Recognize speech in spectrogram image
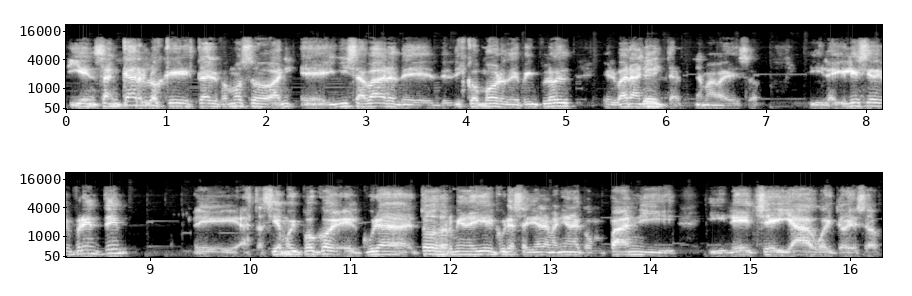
y en San Carlos, que está el famoso eh, Ibiza Bar del disco More de Pink Floyd, el Bar Anita se llamaba eso. Y la iglesia de enfrente, eh, hasta hacía muy poco, el cura, todos dormían ahí, el cura salía a la mañana con pan y leche y agua y todo eso.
